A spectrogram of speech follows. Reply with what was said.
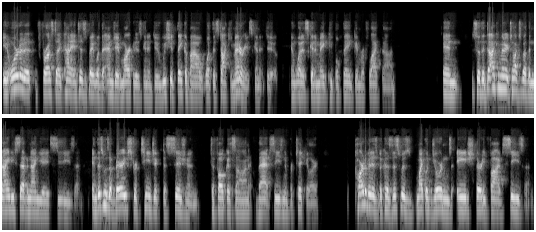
in order to, for us to kind of anticipate what the mj market is going to do we should think about what this documentary is going to do and what it's going to make people think and reflect on. And so the documentary talks about the 97 98 season and this was a very strategic decision to focus on that season in particular. Part of it is because this was michael jordan's age 35 season.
